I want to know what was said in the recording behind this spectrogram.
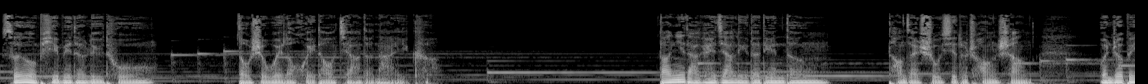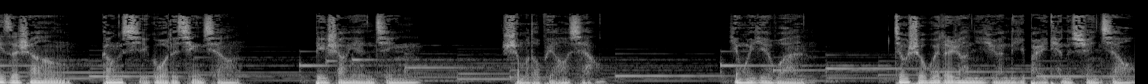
所有疲惫的旅途，都是为了回到家的那一刻。当你打开家里的电灯，躺在熟悉的床上，闻着被子上刚洗过的清香，闭上眼睛，什么都不要想，因为夜晚就是为了让你远离白天的喧嚣。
